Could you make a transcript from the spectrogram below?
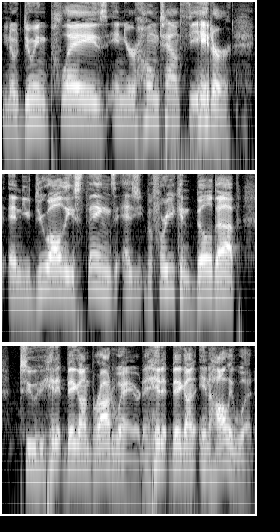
you know doing plays in your hometown theater and you do all these things as before you can build up to hit it big on Broadway or to hit it big on in Hollywood,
